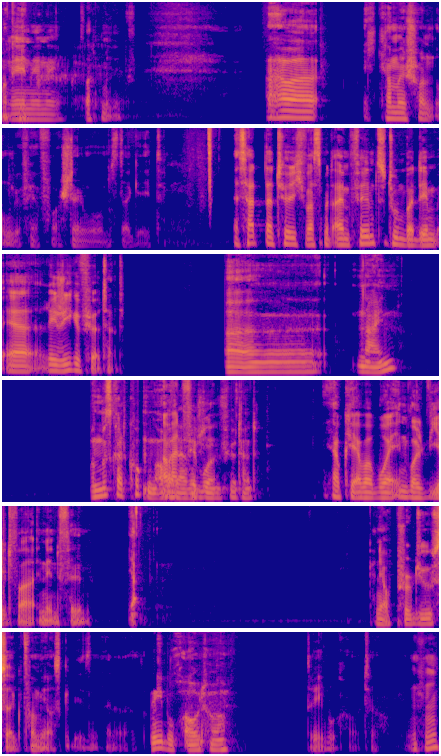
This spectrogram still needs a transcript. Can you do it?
Okay. Nee, nee, nee. Sagt mir nichts. Aber ich kann mir schon ungefähr vorstellen, worum es da geht. Es hat natürlich was mit einem Film zu tun, bei dem er Regie geführt hat. Äh, nein. Man muss gerade gucken, ob Aber er da Regie geführt hat. Ja, okay, aber wo er involviert war in den Film. Ja. Kann ja auch Producer von mir aus gewesen sein. Oder so. Drehbuchautor. Drehbuchautor. Mhm.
